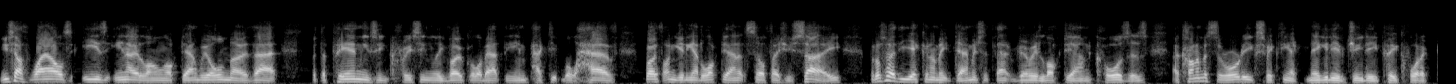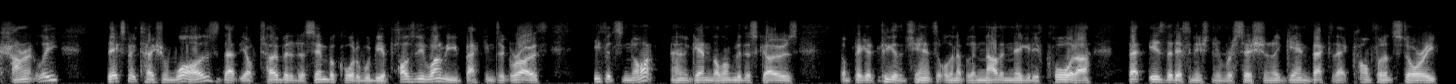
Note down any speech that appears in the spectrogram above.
New South Wales is in a long lockdown. We all know that. But the PM is increasingly vocal about the impact it will have, both on getting out of lockdown itself, as you say, but also the economic damage that that very lockdown causes. Economists are already expecting a negative GDP quarter currently. The expectation was that the October to December quarter would be a positive one, be back into growth. If it's not, and again, the longer this goes, the bigger, bigger the chance that we'll end up with another negative quarter. That is the definition of recession. And Again, back to that confidence story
